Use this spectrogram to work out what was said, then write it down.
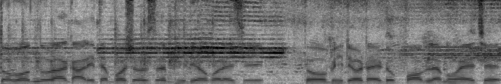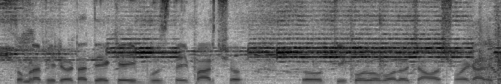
তো বন্ধুরা, গাড়িতে বসে বসে ভিডিও করেছি। তো ভিডিওটা একটু প্রবলেম হয়েছে। তোমরা ভিডিওটা দেখেই বুঝতেই পারছ। তো কি করব বলো? যাওয়ার সময় গাড়িতে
